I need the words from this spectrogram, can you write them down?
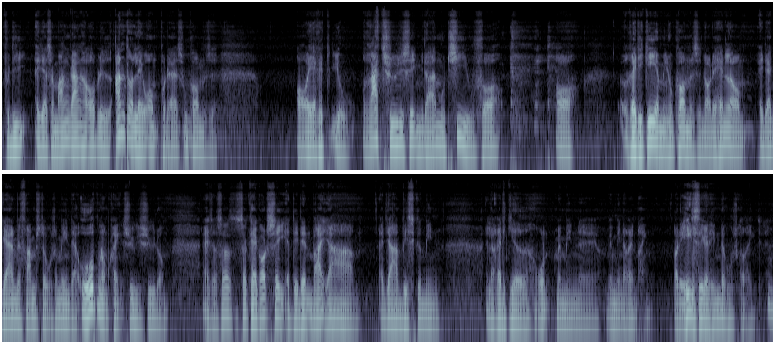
fordi at jeg så mange gange har oplevet andre lave om på deres hukommelse. Og jeg kan jo ret tydeligt se mit eget motiv for at redigere min hukommelse, når det handler om, at jeg gerne vil fremstå som en, der er åben omkring psykisk sygdom. Altså, så, så kan jeg godt se, at det er den vej, jeg har, at jeg har visket min, eller redigeret rundt med min, øh, med min erindring. Og det er helt sikkert hende, der husker rigtigt. Mm.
